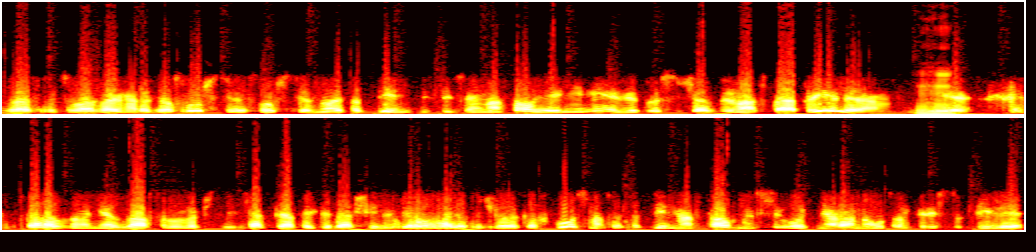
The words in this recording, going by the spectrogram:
здравствуйте, уважаемые радиослушатели. Слушайте, ну этот день действительно настал, я не имею в виду сейчас 12 апреля, угу. и празднование завтра уже 55-й годовщины первого полета человека в космос. Этот день настал, мы сегодня рано утром переступили,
